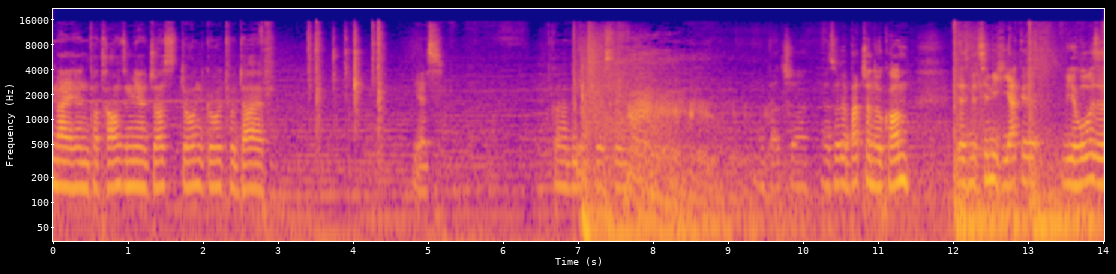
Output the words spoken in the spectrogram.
Immerhin vertrauen Sie mir, just don't go to dive. Yes. Gonna be interesting. Butcher. Da soll der Butcher nur kommen. Der ist mit ziemlich Jacke wie Hose.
